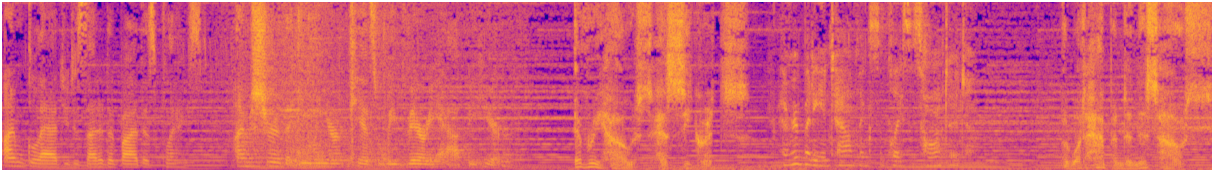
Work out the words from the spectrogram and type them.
I'm glad you decided to buy this place. I'm sure that you and your kids will be very happy here. Every house has secrets. Everybody in town thinks the place is haunted. But what happened in this house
